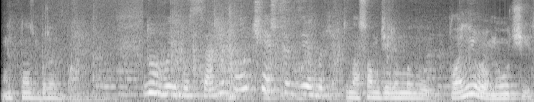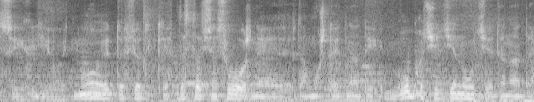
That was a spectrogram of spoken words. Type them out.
Это у нас барабан. Ну, вы его сами, получается, делали? На самом деле мы планируем научиться их делать, но mm-hmm. это все-таки достаточно сложно, потому что это надо обручи тянуть, это надо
